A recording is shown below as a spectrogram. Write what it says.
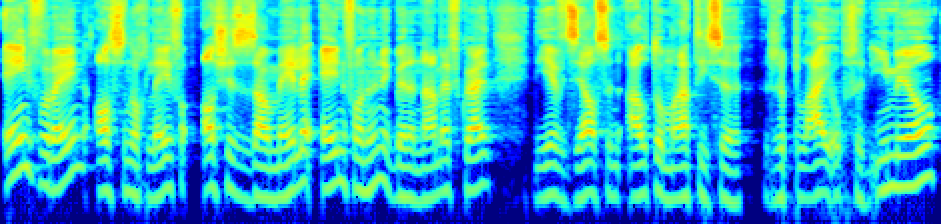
één voor één, als ze nog leven, als je ze zou mailen, één van hun, ik ben de naam even kwijt, die heeft zelfs een automatische reply op zijn e-mail.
